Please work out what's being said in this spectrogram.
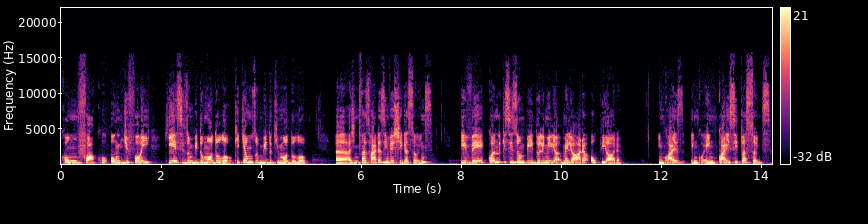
com um foco onde foi que esse zumbido modulou. O que, que é um zumbido que modulou? Uh, a gente faz várias investigações e vê quando que esse zumbido ele melhora ou piora. Em quais, em, em quais situações.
